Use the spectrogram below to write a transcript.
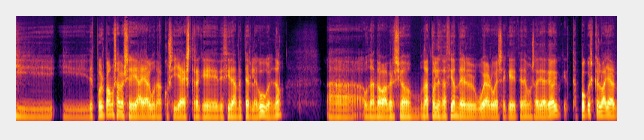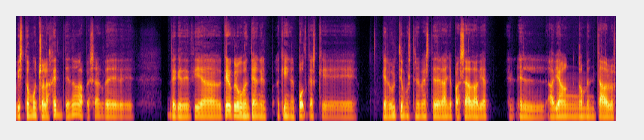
Y, después vamos a ver si hay alguna cosilla extra que decida meterle Google, ¿no? A una nueva versión, una actualización del Wear OS que tenemos a día de hoy, que tampoco es que lo haya visto mucho la gente, ¿no? A pesar de, que decía, creo que lo comenté en el, aquí en el podcast, que, en el último trimestre del año pasado había el, habían aumentado los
